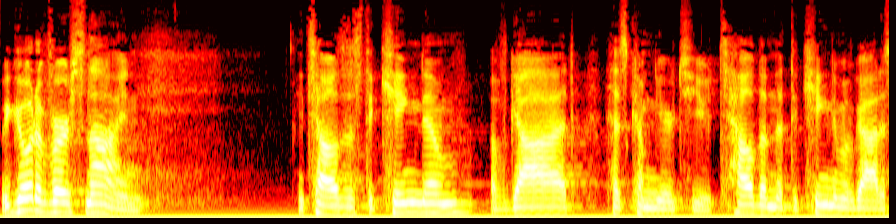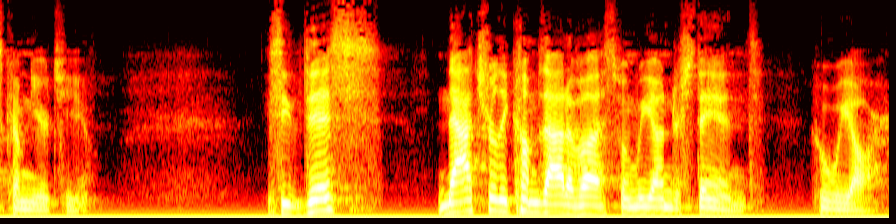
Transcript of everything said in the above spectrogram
We go to verse 9. He tells us the kingdom of God has come near to you. Tell them that the kingdom of God has come near to you. You see, this naturally comes out of us when we understand who we are.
